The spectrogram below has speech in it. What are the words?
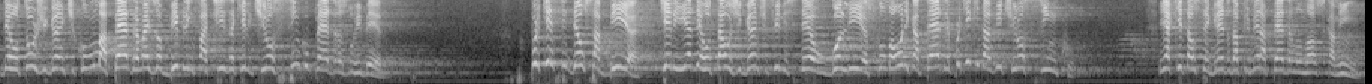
derrotou o gigante com uma pedra, mas a Bíblia enfatiza que ele tirou cinco pedras do ribeiro? Porque se Deus sabia que ele ia derrotar o gigante filisteu, Golias, com uma única pedra, por que, que Davi tirou cinco? E aqui está o segredo da primeira pedra no nosso caminho.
